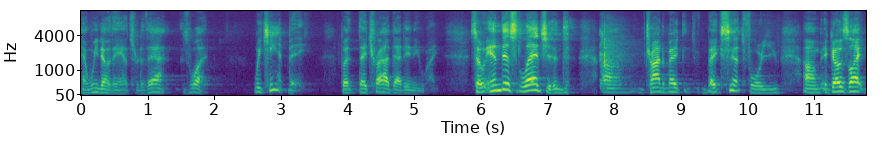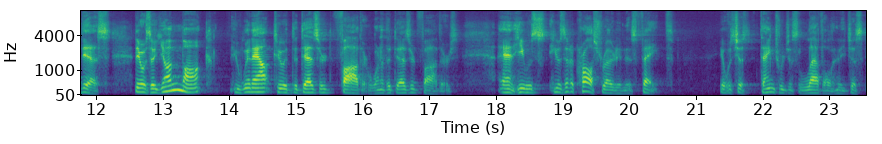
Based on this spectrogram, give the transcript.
And we know the answer to that is what? We can't be. But they tried that anyway. So in this legend, um, trying to make make sense for you, um, it goes like this: There was a young monk who went out to the desert father, one of the desert fathers, and he was he was at a crossroad in his faith. It was just things were just level, and he just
